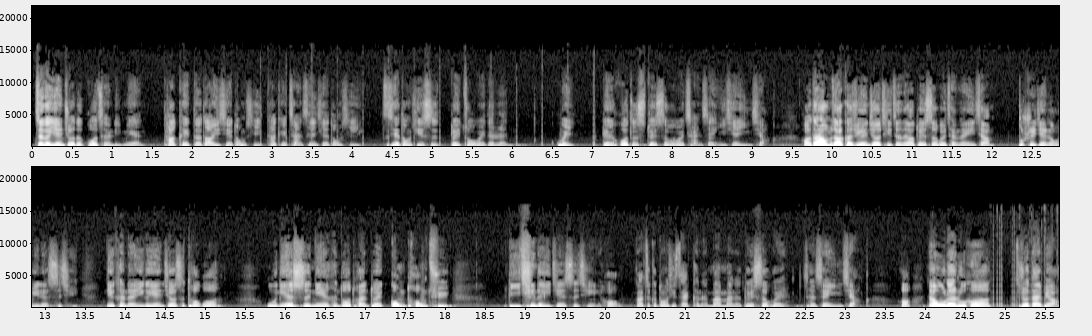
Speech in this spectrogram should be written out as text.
这个研究的过程里面，它可以得到一些东西，它可以产生一些东西，这些东西是对周围的人会对，或者是对社会会产生一些影响。好，当然我们知道科学研究其实真的要对社会产生影响，不是一件容易的事情。你可能一个研究是透过五年、十年，很多团队共同去厘清了一件事情以后，那这个东西才可能慢慢的对社会产生影响。好，那无论如何，这就代表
